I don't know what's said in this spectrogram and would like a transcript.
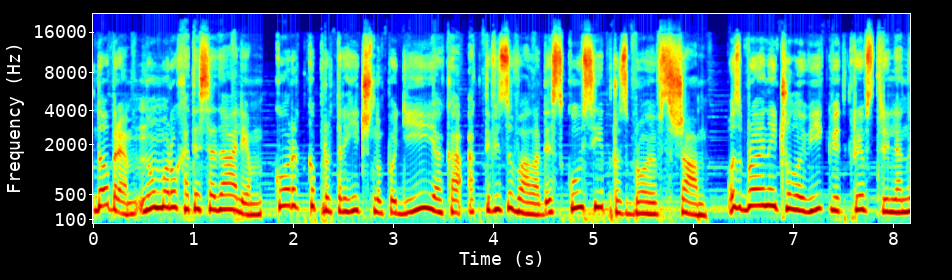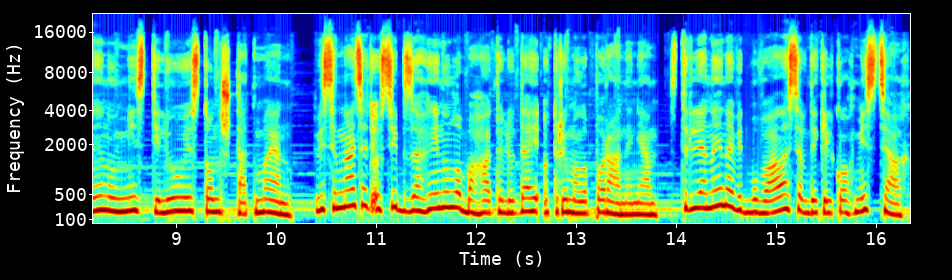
Добре, ну рухатися далі. Коротко про трагічну подію, яка активізувала дискусії про зброю в США. Озброєний чоловік відкрив стрілянину в місті Люїстон, штат Мен. 18 осіб загинуло, багато людей отримало поранення. Стрілянина відбувалася в декількох місцях.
